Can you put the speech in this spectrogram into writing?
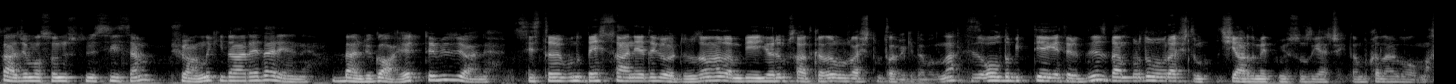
Sadece masanın üstünü silsem şu anlık idare eder yani. Bence gayet temiz yani. Siz tabi bunu 5 saniyede gördünüz ama ben bir yarım saat kadar uğraştım tabii ki de bununla. Siz oldu bittiye getirdiniz ben burada uğraştım. Hiç yardım etmiyorsunuz gerçekten bu kadar da olmaz.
